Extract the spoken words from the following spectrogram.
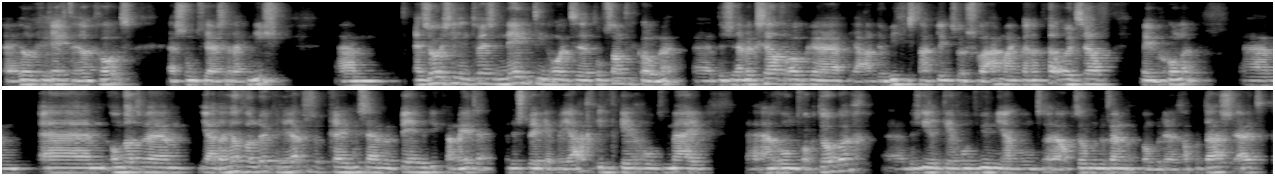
heel gericht en heel groot, soms juist heel erg niche. Um, en zo is hij in 2019 ooit uh, tot stand gekomen. Uh, dus heb ik zelf ook uh, ja, de wieg gestaan, klinkt zo zwaar, maar ik ben er wel ooit zelf mee begonnen. Um, en omdat we ja, er heel veel leuke reacties op kregen, zijn we periodiek gaan meten. Dus twee keer per jaar, iedere keer rond mei en rond oktober. dus iedere keer rond juni en rond oktober, november komen de rapportages uit.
